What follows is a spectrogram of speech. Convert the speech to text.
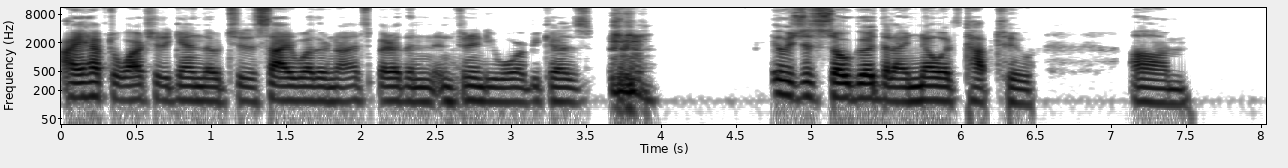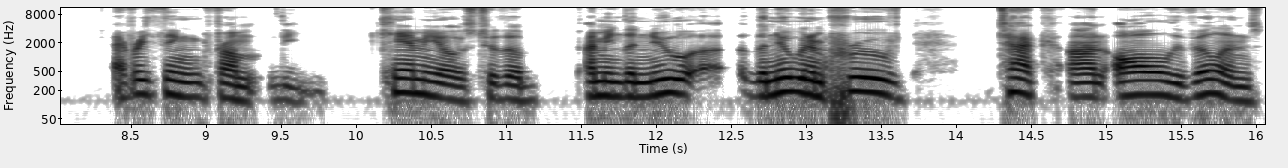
I have to watch it again, though, to decide whether or not it's better than Infinity War because it was just so good that I know it's top two. Um, everything from the cameos to the I mean the new uh, the new and improved tech on all the villains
